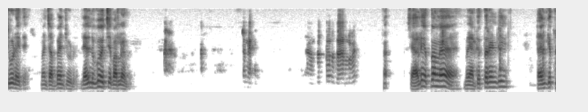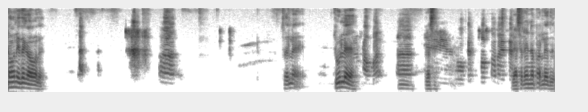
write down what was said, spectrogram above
చూడైతే. మంచి అబ్బాయిని చూడు. లేదా నువ్వే వచ్చే పర్లేదు ఎంత ఇస్తారు శాలరీ శాలరీ ఇస్తాంలే మరి ఎంత ఇస్తారేంటి టైంకి ఇస్తామని ఇదే కావాలి? సర్లే. చూడలే. ప్రెషర్ అయినా పర్లేదు.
